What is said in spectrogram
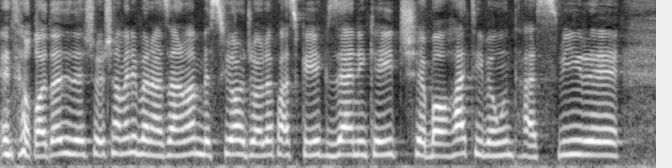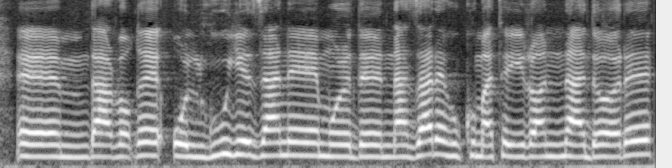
انتقاداتی داشته باشن. ولی به نظر من بسیار جالب است که یک زنی که هیچ شباهتی به اون تصویر در واقع الگوی زن مورد نظر حکومت ایران نداره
